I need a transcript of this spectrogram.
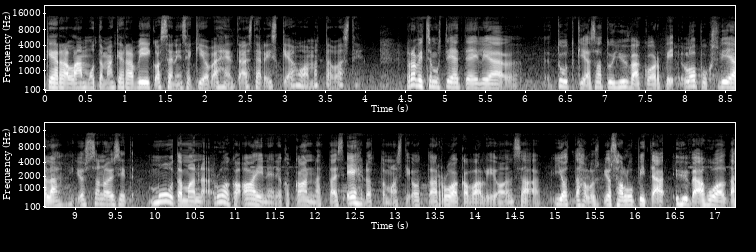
kerrallaan muutaman kerran viikossa, niin sekin jo vähentää sitä riskiä huomattavasti. Ravitsemustieteilijä tutkija Satu Jyväkorpi, lopuksi vielä, jos sanoisit muutaman ruoka-aineen, joka kannattaisi ehdottomasti ottaa ruokavalioonsa, jotta halus, jos haluaa pitää hyvää huolta,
